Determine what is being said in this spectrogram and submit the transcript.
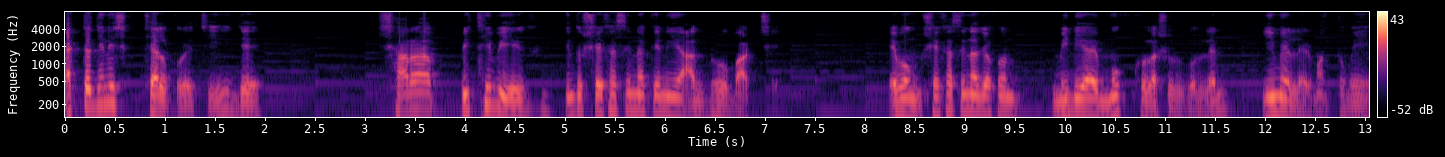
একটা জিনিস খেয়াল করেছি যে সারা পৃথিবীর কিন্তু শেখ হাসিনাকে নিয়ে আগ্রহ বাড়ছে। এবং শেখ হাসিনা যখন মিডিয়ায় মুখ খোলা শুরু করলেন, ইমেলের মাধ্যমে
